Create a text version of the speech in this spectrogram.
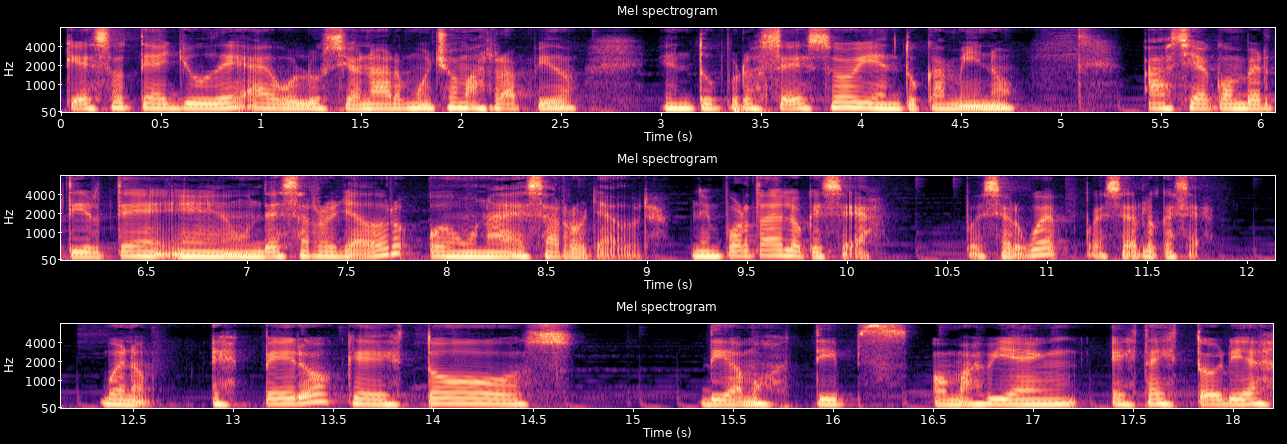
que eso te ayude a evolucionar mucho más rápido en tu proceso y en tu camino hacia convertirte en un desarrollador o en una desarrolladora. No importa de lo que sea. Puede ser web, puede ser lo que sea. Bueno, espero que estos, digamos, tips o más bien esta historia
